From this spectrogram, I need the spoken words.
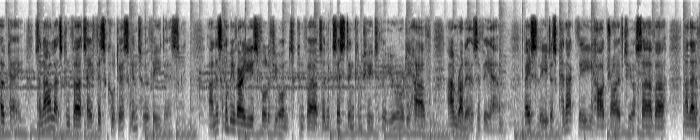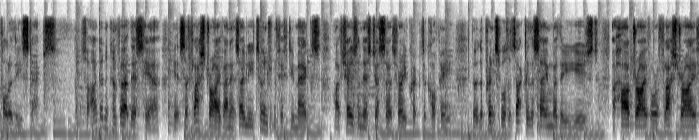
Okay, so now let's convert a physical disk into a V-disk. And this can be very useful if you want to convert an existing computer that you already have and run it as a VM. Basically you just connect the hard drive to your server and then follow these steps. So I'm going to convert this here. It's a flash drive and it's only 250 megs. I've chosen this just so it's very quick to copy, but the principle is exactly the same whether you used a hard drive or a flash drive.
